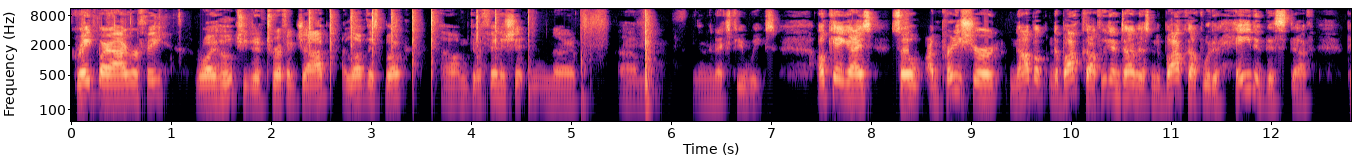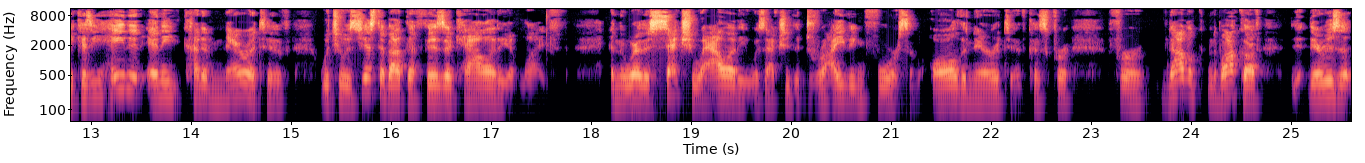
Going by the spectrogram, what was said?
Great biography. Roy Hoopes, you did a terrific job. I love this book. Uh, I'm going to finish it and uh, um, in the next few weeks. Okay, guys, so I'm pretty sure Nabokov, we didn't talk about this, Nabokov would have hated this stuff because he hated any kind of narrative which was just about the physicality of life and the, where the sexuality was actually the driving force of all the narrative. Because for for Nabokov, there is a,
